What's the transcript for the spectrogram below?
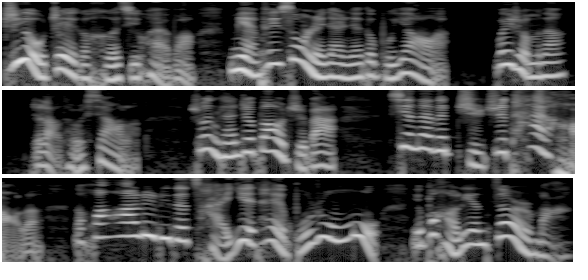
只有这个《河西快报》免费送人家，人家都不要啊？为什么呢？这老头笑了，说：“你看这报纸吧，现在的纸质太好了，那花花绿绿的彩页它也不入目，也不好练字儿嘛。”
